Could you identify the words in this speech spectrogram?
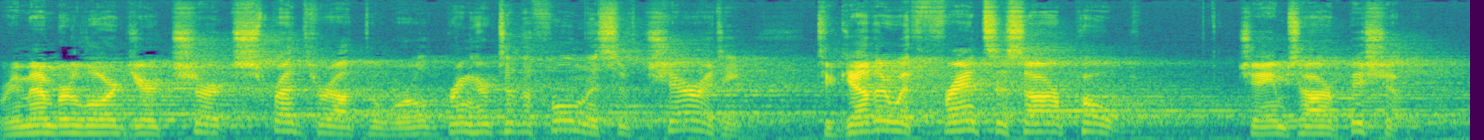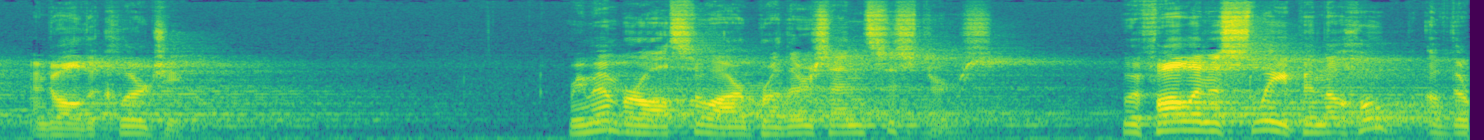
Remember, Lord, your church spread throughout the world. Bring her to the fullness of charity, together with Francis our Pope, James our Bishop, and all the clergy. Remember also our brothers and sisters who have fallen asleep in the hope of the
